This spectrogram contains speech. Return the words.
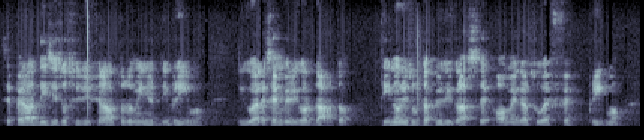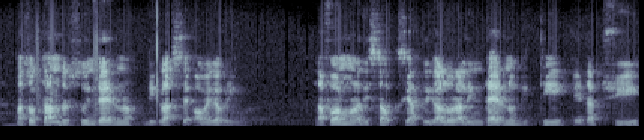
Se però a D si sostituisce l'altro dominio D', di cui all'esempio ricordato, T non risulta più di classe omega su F', ma soltanto il suo interno di classe omega'. La formula di Stock si applica allora all'interno di T ed a C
